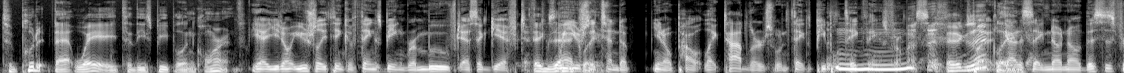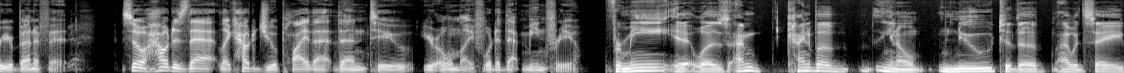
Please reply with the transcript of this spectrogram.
to put it that way to these people in Corinth. Yeah, you don't usually think of things being removed as a gift. Exactly. We usually tend to, you know, pout like toddlers when things, people take things from us. Mm-hmm. Exactly. But God is saying, no, no, this is for your benefit. So how does that, like, how did you apply that then to your own life? What did that mean for you? For me, it was I'm kind of a you know new to the I would say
